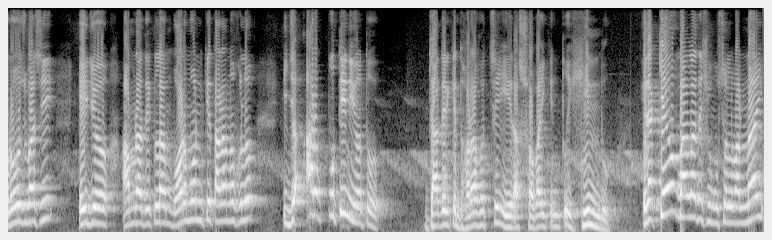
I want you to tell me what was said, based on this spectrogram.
ব্রজবাসী, এই যে আমরা দেখলাম বর্মনকে তাড়ানো হলো, এই যে আর প্রতিনিয়ত যাদেরকে ধরা হচ্ছে, এরা সবাই কিন্তু হিন্দু। এরা কেউ বাংলাদেশি মুসলমান নয়,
